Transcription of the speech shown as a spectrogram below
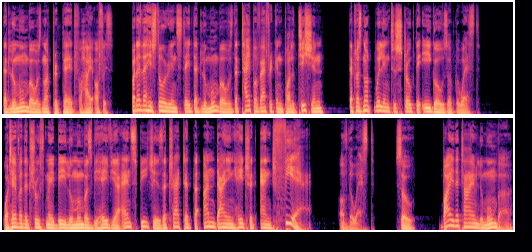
that Lumumba was not prepared for high office. But other historians state that Lumumba was the type of African politician that was not willing to stroke the egos of the West. Whatever the truth may be, Lumumba's behavior and speeches attracted the undying hatred and fear of the West. So, by the time Lumumba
